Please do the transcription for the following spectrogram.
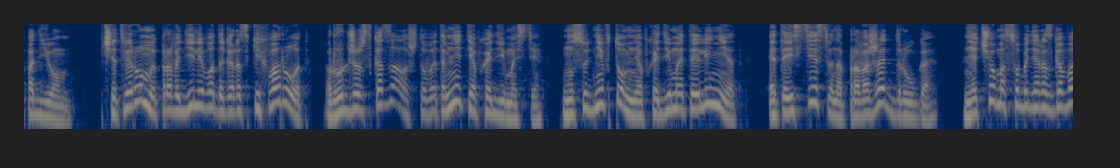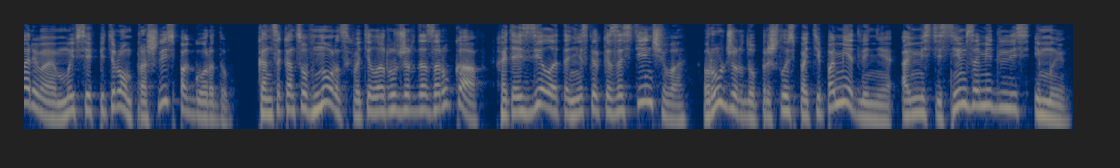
подъем. Вчетвером мы проводили его до городских ворот. Руджер сказал, что в этом нет необходимости. Но суть не в том, необходимо это или нет. Это естественно провожать друга. Ни о чем особо не разговаривая, мы все в пятером прошлись по городу. В конце концов, Норн схватила Руджерда за рукав. Хотя и сделал это несколько застенчиво, Руджерду пришлось пойти помедленнее, а вместе с ним замедлились и мы.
